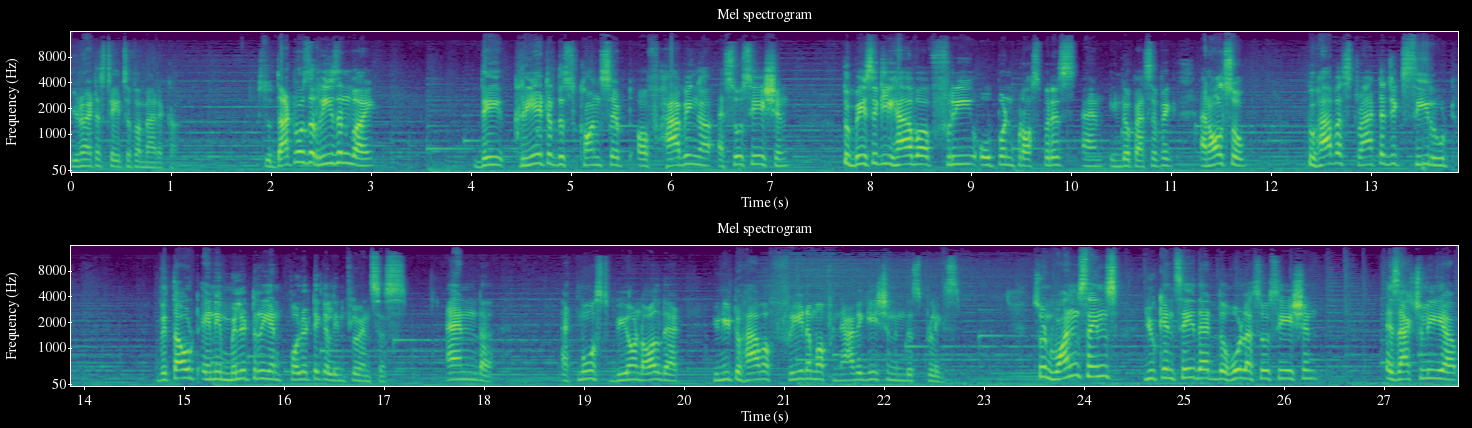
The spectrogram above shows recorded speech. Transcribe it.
United States of America. So that was the reason why they created this concept of having an association to basically have a free, open, prosperous, and Indo Pacific, and also to have a strategic sea route without any military and political influences. And uh, at most, beyond all that, you need to have a freedom of navigation in this place. So, in one sense, you can say that the whole association is actually a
